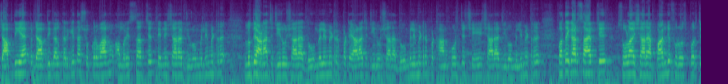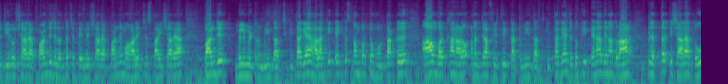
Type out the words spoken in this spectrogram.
ਜਾਪਦੀ ਹੈ। ਪੰਜਾਬ ਦੀ ਗੱਲ ਕਰੀਏ ਤਾਂ ਸ਼ੁੱਕਰਵਾਰ ਨੂੰ ਅੰਮ੍ਰਿਤਸਰ 'ਚ 3.0 ਮਿਲੀਮੀਟਰ, ਲੁਧਿਆਣਾ 'ਚ 0.2 ਮਿਲੀਮੀਟਰ, ਪਟਿਆਲਾ 'ਚ 0.2 ਮਿਲੀਮੀਟਰ, ਪਠਾਨਕੋਟ 'ਚ 6.0 ਮਿਲੀਮੀਟਰ, ਫਤਿਹਗੜ੍ਹ ਸਾਹਿਬ 'ਚ 16.5 ਫਿਰੋਜ਼ਪੁਰ 'ਚ 0.5 ਜਲੰਧਰ 'ਚ 3.5 ਮੋਹਾਲੀ 'ਚ 27.5 ਮਿਲੀਮੀਟਰ ਮੀਂਹ ਦਰਜ ਕੀਤਾ ਗਿਆ ਹੈ। ਹਾਲਾਂਕਿ 1 ਸਤੰਬਰ ਤੋਂ ਹੁਣ ਤੱਕ ਆਮ ਵਰਖਾ ਨਾਲੋਂ 49% ਘੱਟ ਮੀਂਹ ਦਰਜ ਕੀਤਾ ਗਿਆ ਜਦੋਂ ਕਿ ਇਹਨਾਂ ਦਿਨਾਂ ਦੌਰਾਨ 75.2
